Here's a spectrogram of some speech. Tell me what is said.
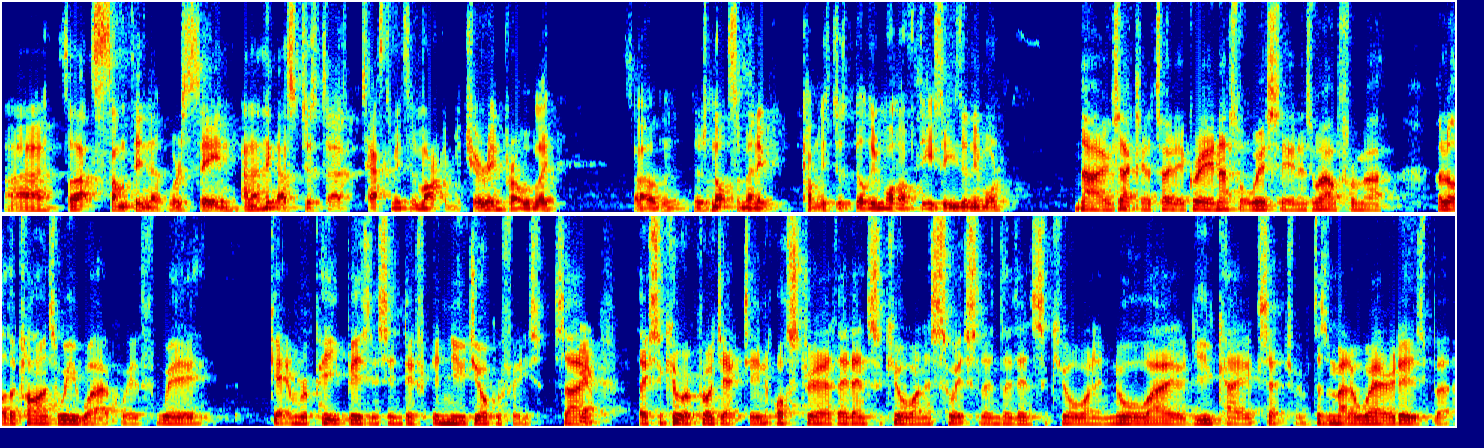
uh, so that's something that we're seeing, and I think that's just a testament to the market maturing, probably. So there's not so many companies just building one-off DCs anymore. No, exactly. I totally agree, and that's what we're seeing as well from a, a lot of the clients we work with. We're getting repeat business in diff- in new geographies. So yeah. they secure a project in Austria, they then secure one in Switzerland, they then secure one in Norway or UK, etc. It doesn't matter where it is, but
